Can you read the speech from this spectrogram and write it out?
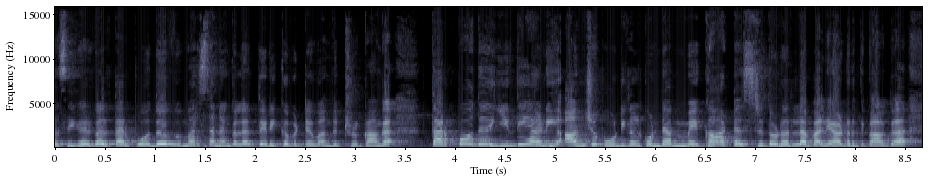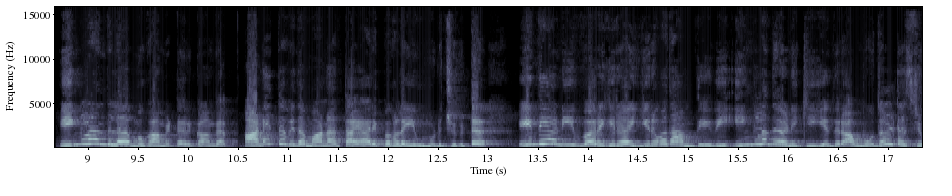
ரசிகர்கள் தற்போது விமர்சனங்களை தெரிக்க விட்டு வந்துட்டு இருக்காங்க. தற்போது இந்திய அணி அஞ்சு போட்டிகள் கொண்ட மெகா டெஸ்ட் தொடர்ல விளையாடுறதுக்காக இங்கிலாந்துல முகாமிட்டு இருக்காங்க. அனைத்து விதமான தயாரிப்புகளையும் முடிச்சுக்கிட்டு இந்திய அணி வருகிற இருபதாம் தேதி இங்கிலாந்து அணிக்கு எதிராக முதல் டெஸ்ட்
